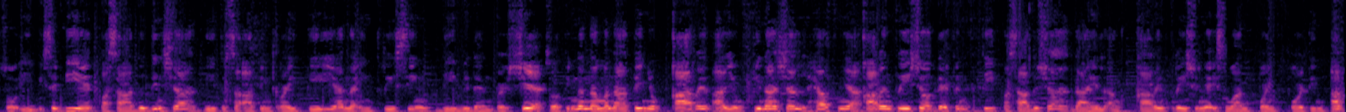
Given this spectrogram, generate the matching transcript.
So ibig sabihin, pasado din siya dito sa ating criteria na increasing dividend per share. So tingnan naman natin yung current uh, yung financial health niya. Current ratio definitely pasado siya dahil ang current ratio niya is 1.14. At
